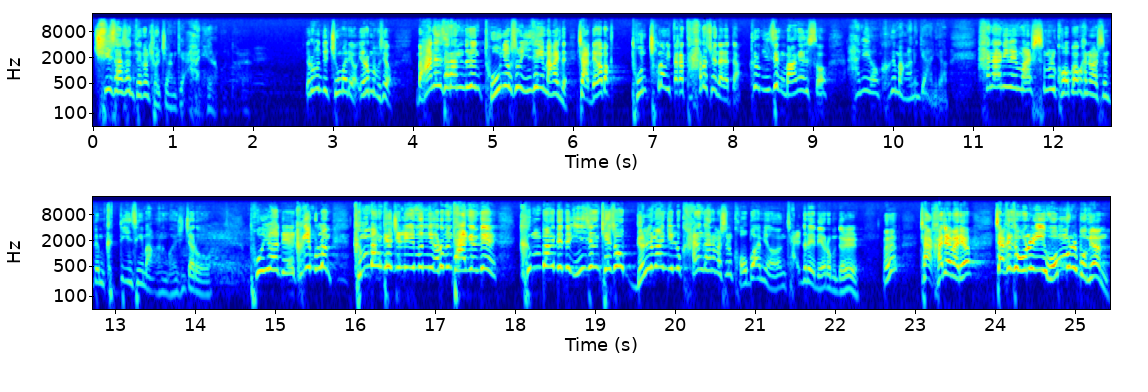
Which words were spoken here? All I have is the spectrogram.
취사 선택을 결정하는 게 아니에요, 여러분들. 여러분들 정말요. 여러분 보세요. 많은 사람들은 돈이 없으면 인생이 망하다. 자, 내가 막 돈 천억 있다가 다 하루 종일 날렸다. 그럼 인생 망했어. 아니요. 그게 망하는 게 아니야. 하나님의 말씀을 거부하고 하나님 말씀 때문에 그때 인생이 망하는 거예요, 진짜로. 보여야 돼. 그게 물론 금방 되어질 일이면 여러분 다 알겠는데 금방 되도 인생은 계속 멸망 길로 가는 거 하는 말씀을 거부하면 잘 들어야 돼요, 여러분들. 어? 자, 가자 말이요. 자, 그래서 오늘 이 원문을 보면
